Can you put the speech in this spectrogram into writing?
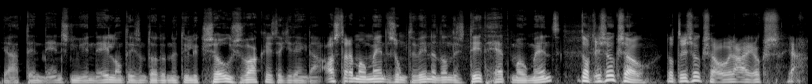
ja, tendens nu in Nederland is omdat het natuurlijk zo zwak is dat je denkt, nou, als er een moment is om te winnen, dan is dit het moment. Dat is ook zo. Dat is ook zo. En Ajax, ja,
